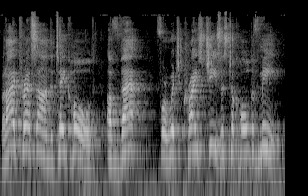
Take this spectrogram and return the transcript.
but I press on to take hold of that for which Christ Jesus took hold of me.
